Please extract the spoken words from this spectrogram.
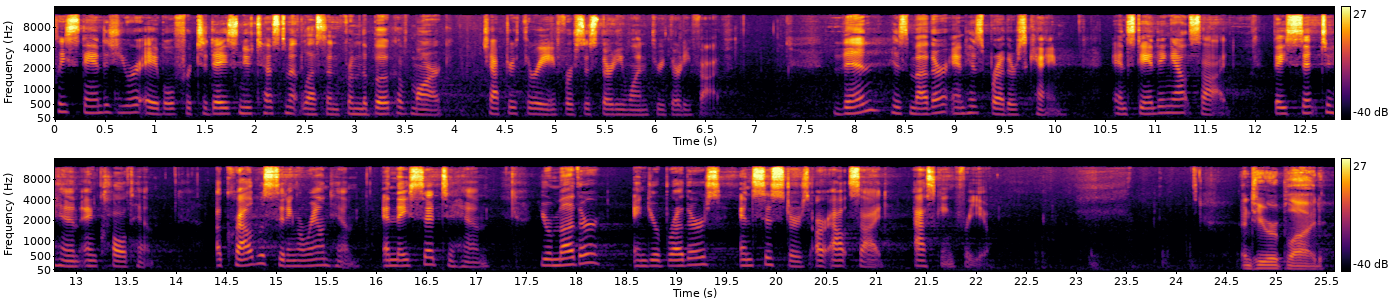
Please stand as you are able for today's New Testament lesson from the book of Mark, chapter 3, verses 31 through 35. Then his mother and his brothers came, and standing outside, they sent to him and called him. A crowd was sitting around him, and they said to him, Your mother and your brothers and sisters are outside, asking for you. And he replied,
